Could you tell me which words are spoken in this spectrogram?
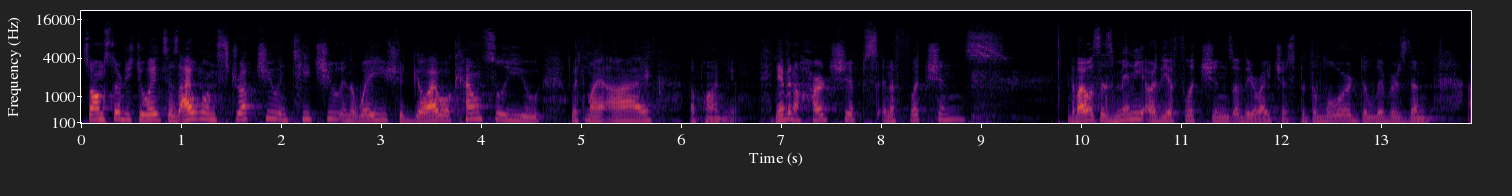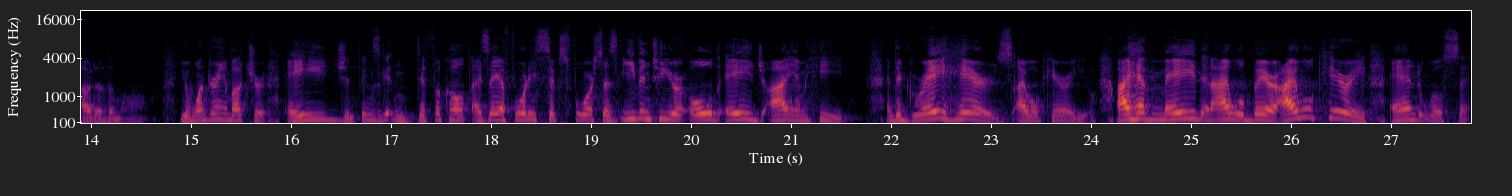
Psalms 32, 8 says, I will instruct you and teach you in the way you should go. I will counsel you with my eye upon you. You having hardships and afflictions? The Bible says, Many are the afflictions of the righteous, but the Lord delivers them out of them all. You're wondering about your age and things getting difficult. Isaiah 46 4 says, Even to your old age I am He, and to gray hairs I will carry you. I have made and I will bear. I will carry and will save.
